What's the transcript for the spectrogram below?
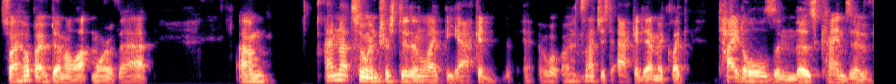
So I hope I've done a lot more of that. Um, I'm not so interested in like the acad. Well, it's not just academic, like titles and those kinds of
